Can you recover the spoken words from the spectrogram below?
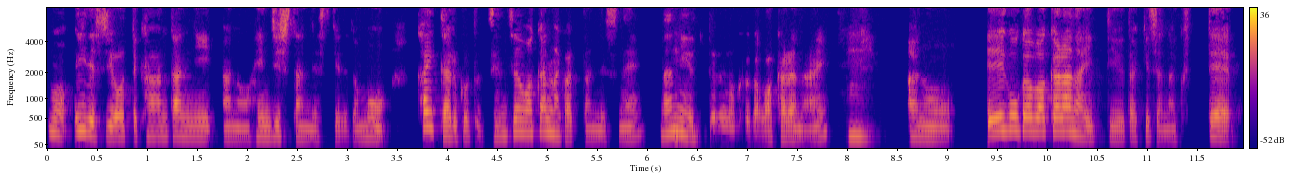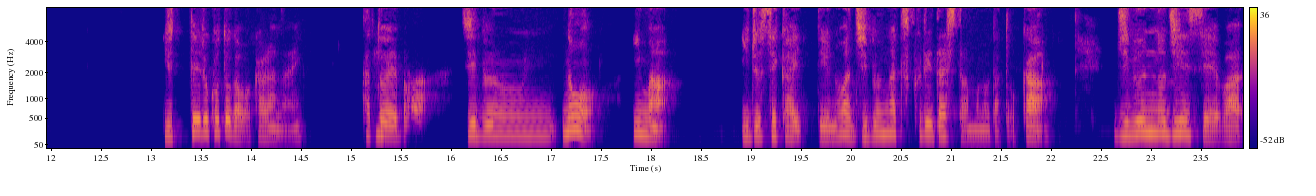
もういいですよって簡単にあの返事したんですけれども、書いてあること全然わかんなかったんですね。何言ってるのかがわからない。うん、あの、英語がわからないっていうだけじゃなくて、言ってることがわからない。例えば、うん、自分の今いる世界っていうのは自分が作り出したものだとか、自分の人生は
